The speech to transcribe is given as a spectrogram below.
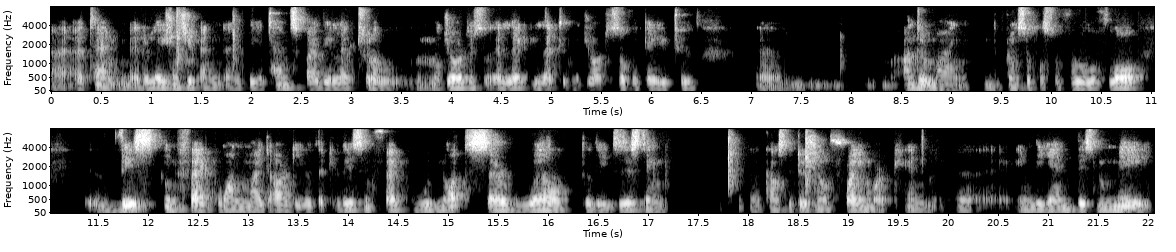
attempt, a relationship and, and, the attempts by the electoral majorities, elect, elected majorities of the day to undermine the principles of rule of law. This, in fact, one might argue that this, in fact, would not serve well to the existing uh, constitutional framework. And uh, in the end, this may,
